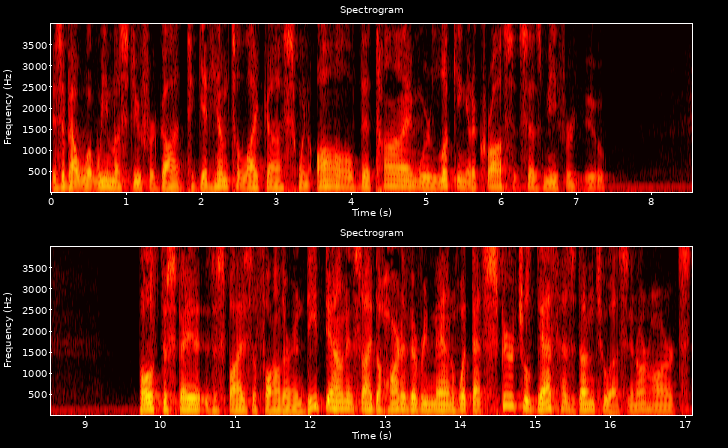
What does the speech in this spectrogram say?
is about what we must do for God to get Him to like us when all the time we're looking at a cross that says, Me for you. Both despise the Father, and deep down inside the heart of every man, what that spiritual death has done to us in our hearts.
